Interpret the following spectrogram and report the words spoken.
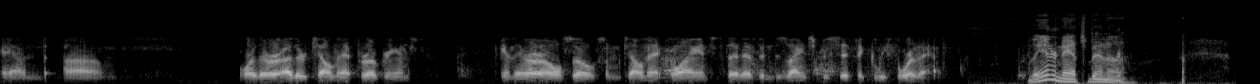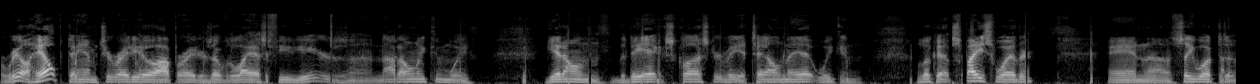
And um, or there are other telnet programs, and there are also some telnet clients that have been designed specifically for that. The internet's been a, real help to amateur radio operators over the last few years. Uh, not only can we get on the DX cluster via Telnet, we can look up space weather and uh, see what the,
